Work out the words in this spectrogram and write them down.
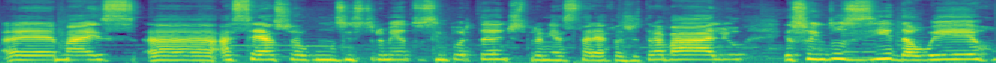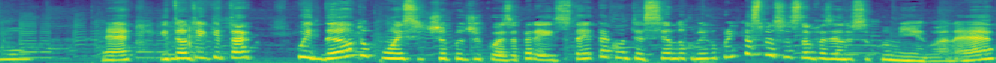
é, mais uh, acesso a alguns instrumentos importantes para minhas tarefas de trabalho, eu sou induzida ao erro, né? Então tenho que estar cuidando com esse tipo de coisa. Peraí, isso daí está acontecendo comigo, por que as pessoas estão fazendo isso comigo, né?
